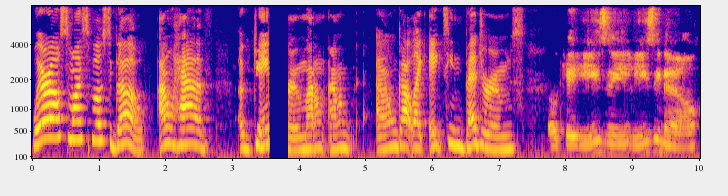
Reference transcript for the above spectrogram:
Where else am I supposed to go? I don't have a game room. I don't I don't I don't got like 18 bedrooms. Okay, easy, easy now.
